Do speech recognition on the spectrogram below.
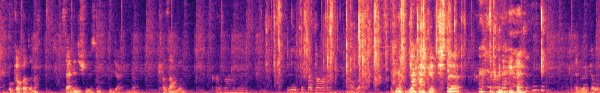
O kafadanım. Sen ne düşünüyorsun video hakkında? Kazandın. Kazandım. İyi ki kazandım. Allah. Yakıştı yakıştı. Hadi bakalım.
